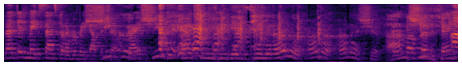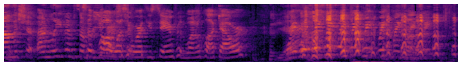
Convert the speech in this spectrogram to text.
that didn't make sense, but everybody got the She joke, could, right? she could actually be the entertainment on the on a on a ship. I'm She- up at attention. on the ship. I'm leaving some So for you Paul, guys. was it worth you staying for the one o'clock hour? Wait, wait, wait, wait, wait, wait, wait, wait, wait, wait, wait.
